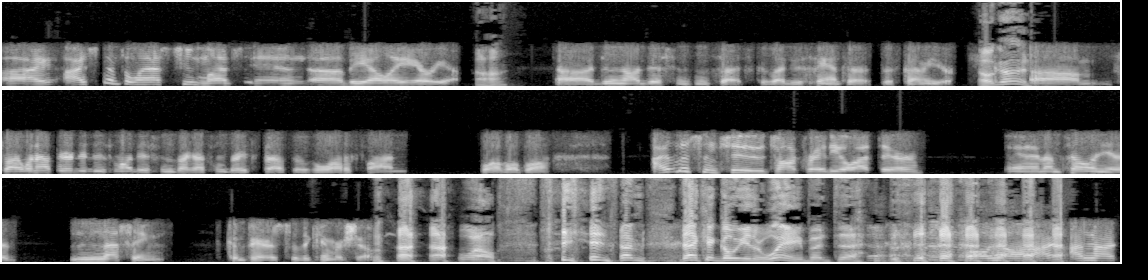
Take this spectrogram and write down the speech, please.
I I spent the last two months in uh, the L.A. area Uh huh. uh, doing auditions and such because I do Santa this time of year. Oh, good. Um, so I went out there to do some auditions. I got some great stuff. It was a lot of fun. Blah blah blah. I listened to talk radio out there, and I'm telling you, nothing compares to the Kimmer Show. well, that could go either way, but uh... oh no, I, I'm not.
